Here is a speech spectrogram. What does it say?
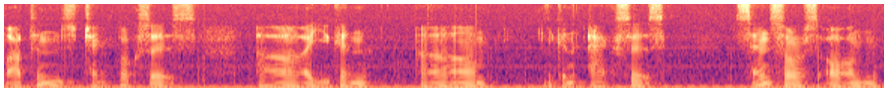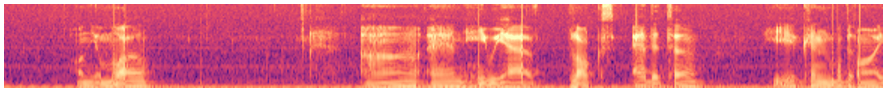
buttons, checkboxes. Uh, you can um, you can access sensors on on your mobile. Uh, and here we have blocks editor here you can modify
